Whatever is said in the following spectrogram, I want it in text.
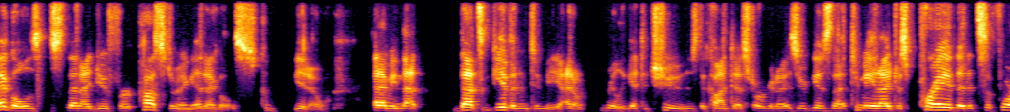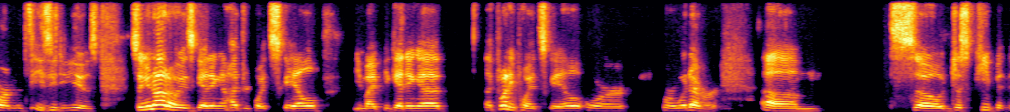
Egils than I do for costuming at Egils. You know, and I mean that that's given to me. I don't really get to choose. The contest organizer gives that to me, and I just pray that it's a form that's easy to use. So you're not always getting a hundred point scale. You might be getting a, a 20 point scale or or whatever. Um, so just keep it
